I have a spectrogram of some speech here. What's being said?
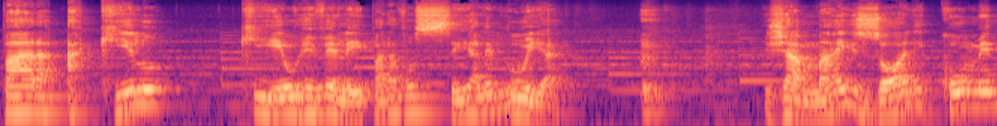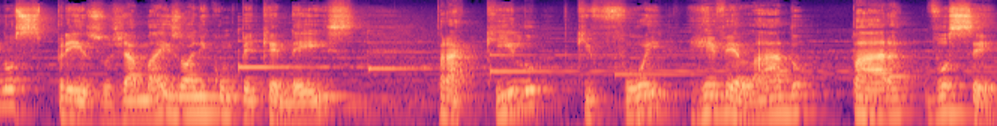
para aquilo que eu revelei para você. Aleluia. Jamais olhe com menosprezo, jamais olhe com pequenez para aquilo que foi revelado para você.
